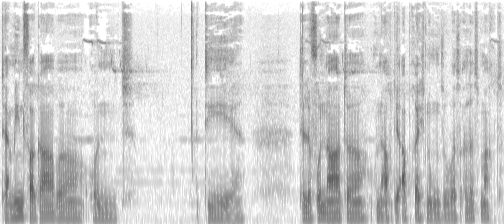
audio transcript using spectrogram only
Terminvergabe und die Telefonate und auch die Abrechnung und sowas alles macht.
